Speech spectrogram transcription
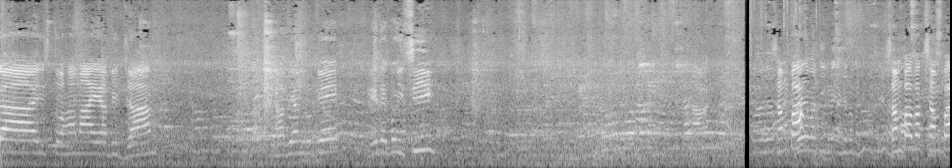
गाइस तो हम आए अभी जाम। अभी हम रुके। ये देखो इसी। संपा। संपा बघ संपा।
